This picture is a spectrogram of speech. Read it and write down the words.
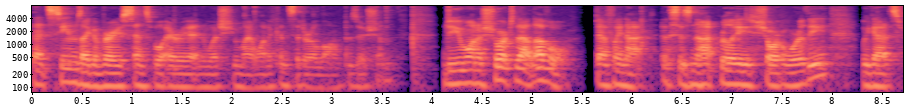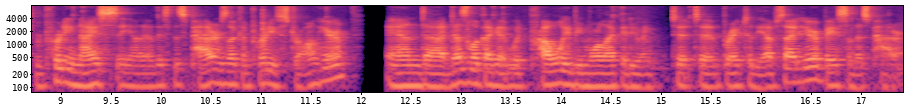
That seems like a very sensible area in which you might want to consider a long position. Do you want to short to that level? Definitely not. This is not really short worthy. We got some pretty nice, you know, this, this pattern's looking pretty strong here. and uh, it does look like it would probably be more likely to, to, to break to the upside here based on this pattern.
